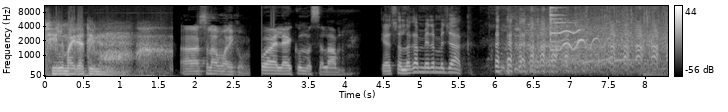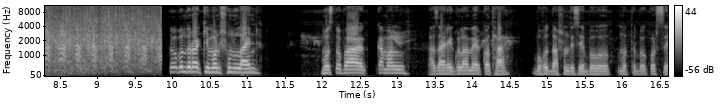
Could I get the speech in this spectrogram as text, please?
সিল মাইরা দিমু। আসসালামু আলাইকুম। আসসালাম। লাগা মেরা মজাক? তো বন্ধুরা কিমন শুনলাইন? মোস্তফা কামাল আজারে গোলামের কথা বহুত ভাষণ দিছে বহুত মন্তব্য করছে।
